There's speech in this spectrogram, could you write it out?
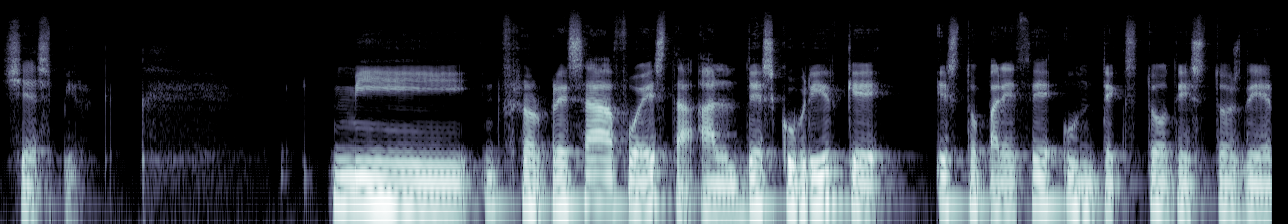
Shakespeare. Mi sorpresa fue esta al descubrir que esto parece un texto de estos de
